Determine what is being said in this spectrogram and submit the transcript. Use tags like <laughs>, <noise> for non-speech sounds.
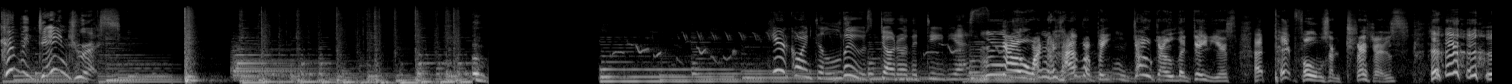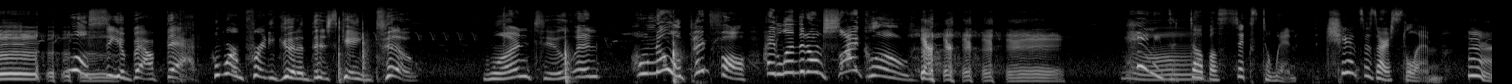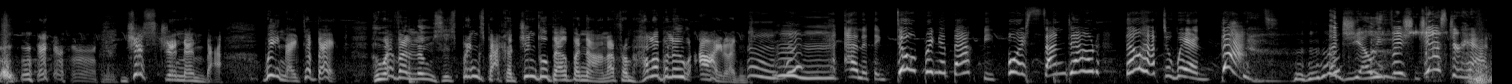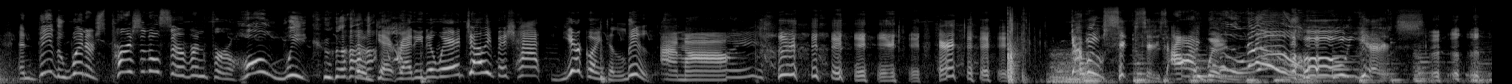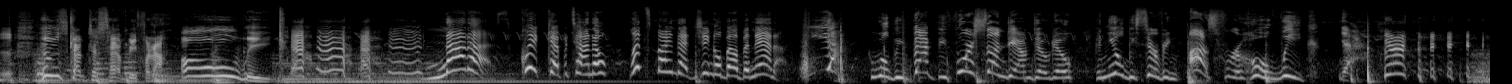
It could be dangerous. You're going to lose, Dodo the Devious. No one has ever beaten Dodo the Devious at pitfalls and treasures. <laughs> We'll see about that. We're pretty good at this game, too. One, two, and... Oh no, a pitfall! I landed on Cyclone! <laughs> He needs a double six to win. The chances are slim. <laughs> Just remember, we made a bet. Whoever loses brings back a Jingle Bell banana from Hullabaloo Island. Mhm. And if they don't bring it back before sundown, they'll have to wear that. <laughs> a jellyfish jester hat and be the winner's personal servant for a whole week. <laughs> so get ready to wear a jellyfish hat. You're going to lose. Am I? Double sixes, I win. Oh, no! Oh, yes. <laughs> Who's going to serve me for a whole week? <laughs> Not us. Quick, Capitano. Let's find that Jingle Bell banana. yeah! We'll be back before sundown, Dodo, and you'll be serving us for a whole week. Yeah.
